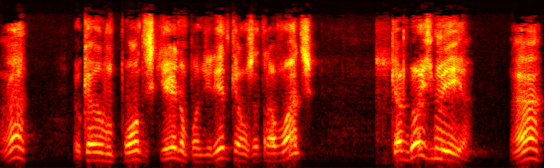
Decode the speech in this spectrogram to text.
Né? Eu quero um ponto esquerdo, um ponto direito, quero um centroavante, quero dois meia. Né?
